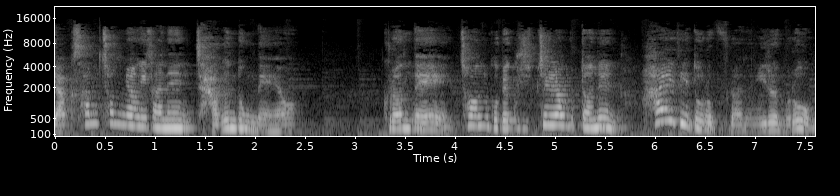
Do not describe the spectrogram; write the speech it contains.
약 3,000명이 사는 작은 동네예요. 그런데 1997년부터는 하이디도르프라는 이름으로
